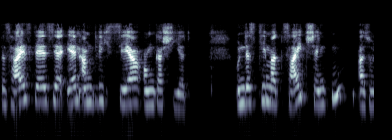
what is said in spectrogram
Das heißt, er ist ja ehrenamtlich sehr engagiert. Und das Thema Zeitschenken, also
